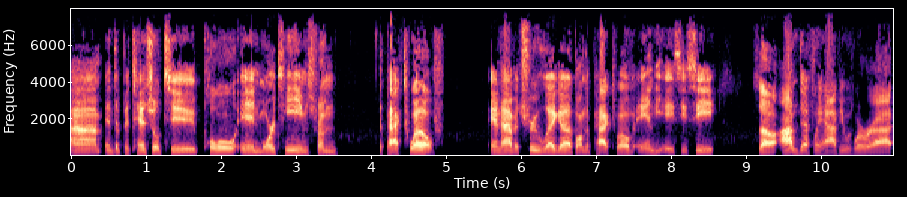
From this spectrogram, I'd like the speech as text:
um, and the potential to pull in more teams from the Pac-12 and have a true leg up on the Pac-12 and the ACC so I'm definitely happy with where we're at.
